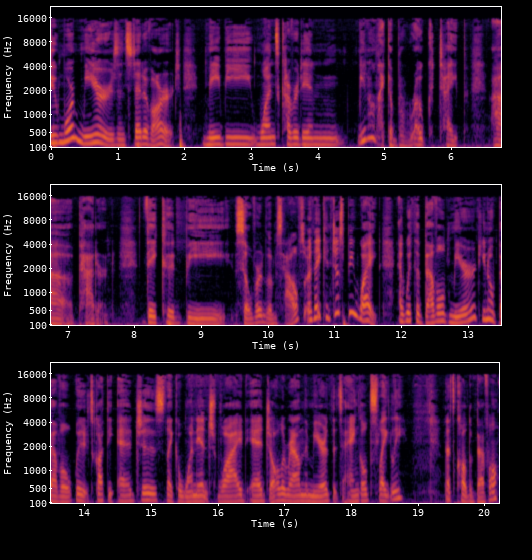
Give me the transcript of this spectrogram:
Do more mirrors instead of art. Maybe one's covered in, you know, like a Baroque type uh, pattern. They could be silver themselves, or they can just be white. And with a beveled mirror, you know, bevel, where it's got the edges, like a one inch wide edge all around the mirror that's angled slightly. That's called a bevel.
